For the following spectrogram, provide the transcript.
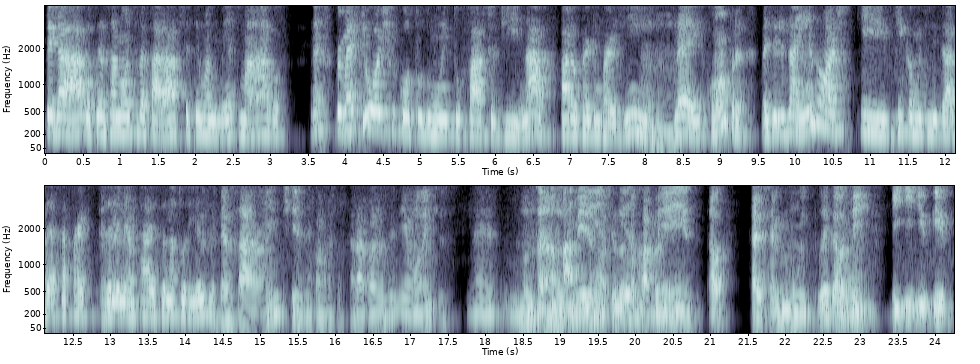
Pegar água, pensar onde você vai parar pra você ter um alimento, uma água. Né? Por mais que hoje ficou tudo muito fácil de ir, ah, para perto de um barzinho, Uhum. né, e compra, mas eles ainda eu acho que fica muito ligado a essa parte dos É, da Se natureza. você pensar antes, né, como essas caravanas viviam antes, né, nos Os anos acampamentos mesmo, aqui, os mesmo, as acampamentos e tal, cara, isso é muito legal, É. assim, e, e, e- e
